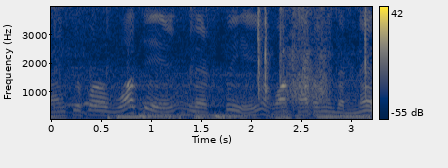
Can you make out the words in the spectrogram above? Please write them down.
Thank you for watching. Let's see what happened in the next.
